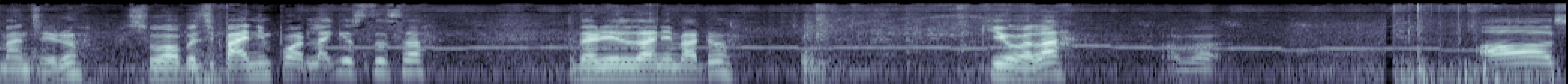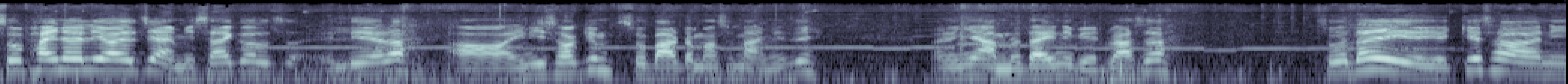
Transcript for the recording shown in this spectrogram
मान्छेहरू। सो अब चाहिँ पानी पर्ला कि जस्तो छ? यता रेल जाने बाटो। के होला? अब सो फाइनली अहिले चाहिँ हामी साइकल लिएर हिँडिसक्यौँ। सो बाटोमा छौँ हामी चाहिँ। अनि यहाँ हाम्रो दाइ नै भेट भएको छ। सो दाइ के छ अनि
